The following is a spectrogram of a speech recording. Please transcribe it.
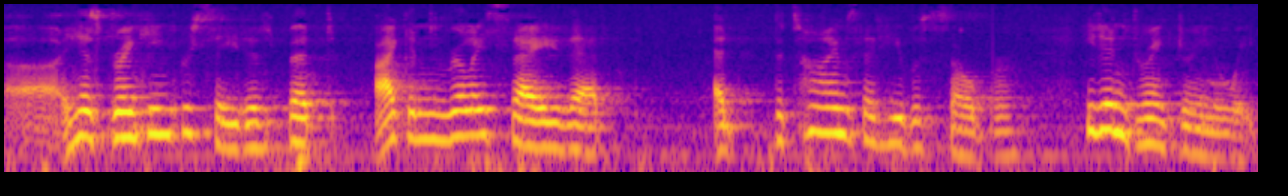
uh, his drinking proceeded. But I can really say that at the times that he was sober, he didn't drink during the week.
